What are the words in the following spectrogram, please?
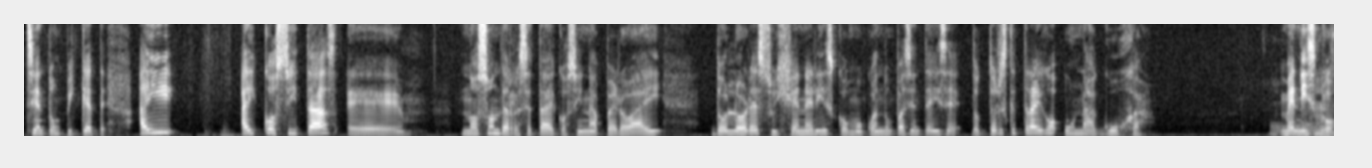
siento un piquete. Hay, hay cositas, eh, no son de receta de cocina, pero hay dolores sui generis, como cuando un paciente dice, doctor, es que traigo una aguja menisco.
